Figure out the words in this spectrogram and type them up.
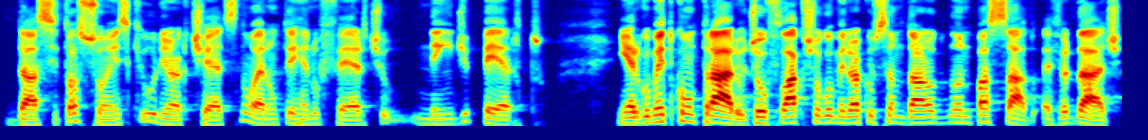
das situações que o New York Jets não era um terreno fértil nem de perto. Em argumento contrário, o Joe Flacco jogou melhor que o Sam Darnold no ano passado, é verdade.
